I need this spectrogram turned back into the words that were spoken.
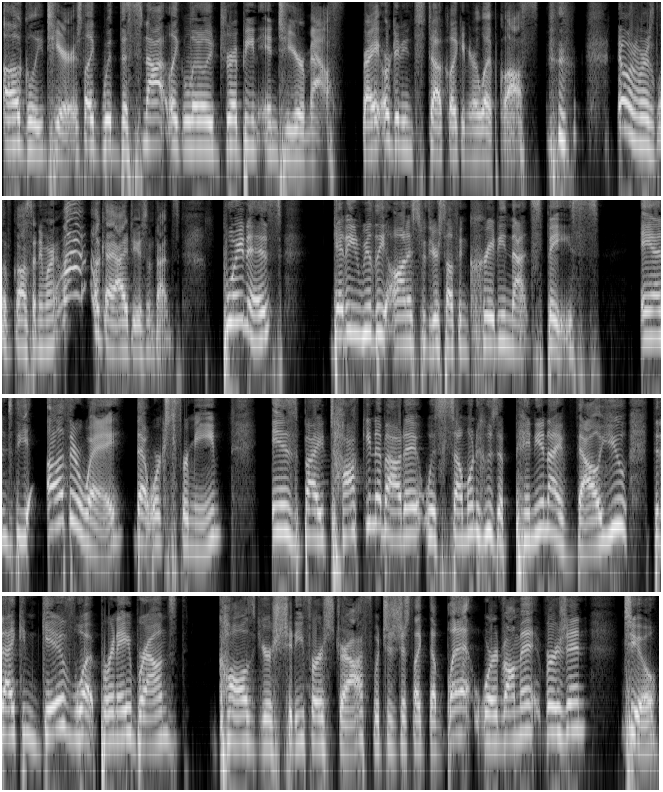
ugly tears, like with the snot, like literally dripping into your mouth, right? Or getting stuck like in your lip gloss. no one wears lip gloss anymore. Ah, okay. I do sometimes. Point is getting really honest with yourself and creating that space. And the other way that works for me is by talking about it with someone whose opinion I value that I can give what Brene Brown's calls your shitty first draft, which is just like the bleh word vomit version to.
